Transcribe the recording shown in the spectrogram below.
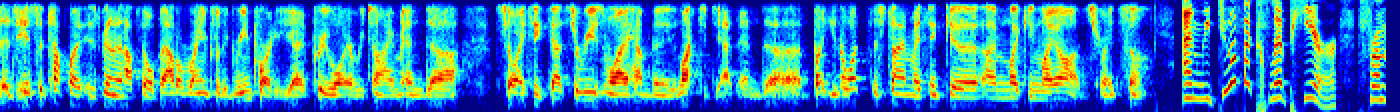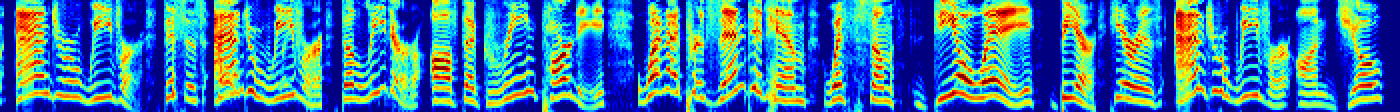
it's a tough. It's been an uphill battle running for the Green Party uh, pretty well every time, and uh, so I think that's the reason why I haven't been elected yet. And uh, but you know what? This time I think uh, I'm liking my odds, right? So. And we do have a clip here from Andrew Weaver. This is Andrew Weaver, the leader of the Green Party, when I presented him with some DOA beer. Here is Andrew Weaver on Joe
